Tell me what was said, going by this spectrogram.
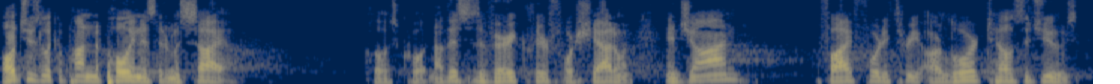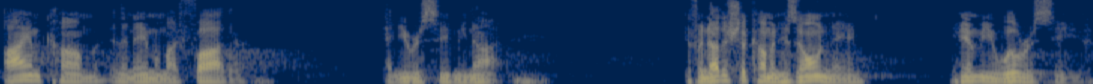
all Jews look upon Napoleon as their Messiah. Close quote. Now this is a very clear foreshadowing. In John 5:43, our Lord tells the Jews, I am come in the name of my Father, and you receive me not. If another shall come in his own name, him you will receive.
